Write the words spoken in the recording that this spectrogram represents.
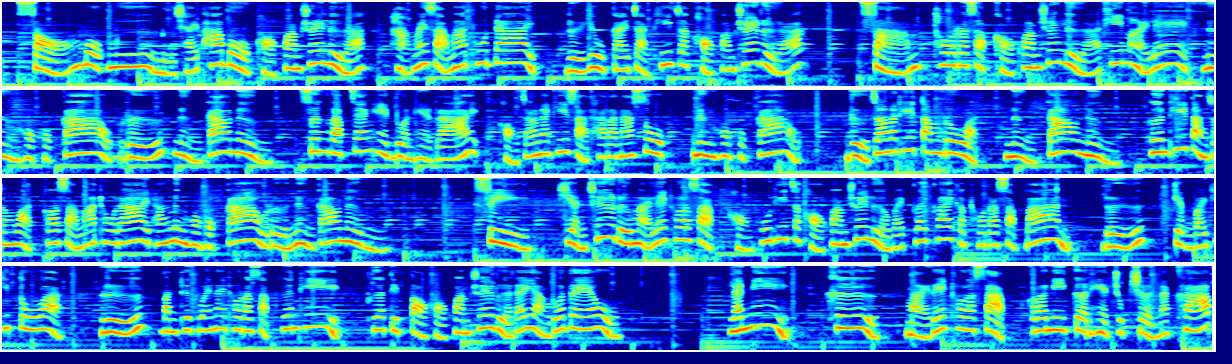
2. โบกมือหรือใช้ผ้าโบกขอความช่วยเหลือ หากไม่สามารถพูดได้ หรืออยู่ไกลจากที่จะขอความช่วยเหลือ 3. โทรศัพท์ขอความช่วยเหลือที่หมายเลข 1669 หรือ 191 ซึ่งรับแจ้งเหตุด่วนเหตุร้ายของเจ้าหน้าที่สาธารณสุข 1669 หรือเจ้าหน้าที่ตำรวจ 191 พื้นที่ต่างจังหวัดก็สามารถโทรได้ทั้ง 1669 หรือ 191 4. เขียนชื่อหรือหมายเลขโทรศัพท์ของผู้ที่จะขอความช่วยเหลือไว้ใกล้ ๆ กับโทรศัพท์บ้าน หรือเก็บไว้ที่ตัว หรือบันทึกไว้ในโทรศัพท์เคลื่อนที่ เพื่อติดต่อขอความช่วยเหลือได้อย่างรวดเร็ว และนี่ คือ หมายเลขโทรศัพท์ กรณีเกิดเหตุฉุกเฉินนะครับ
